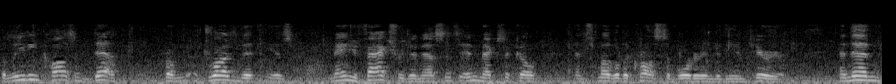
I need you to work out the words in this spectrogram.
The leading cause of death from a drug that is manufactured in essence in Mexico and smuggled across the border into the interior. And then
